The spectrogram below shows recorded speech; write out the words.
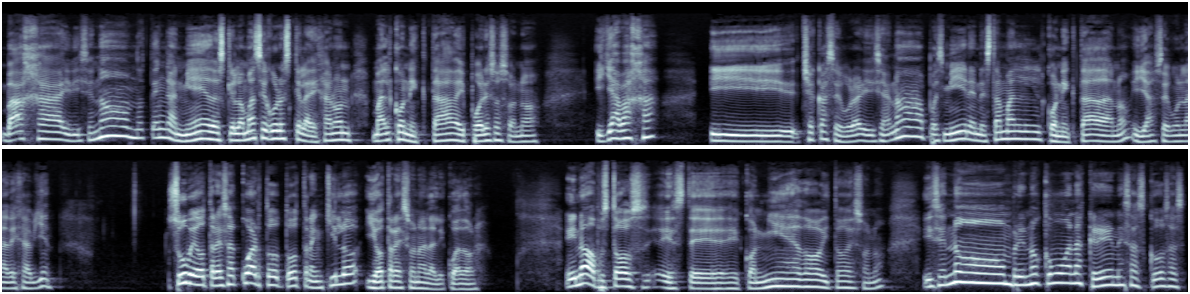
baja y dice, no, no tengan miedo, es que lo más seguro es que la dejaron mal conectada y por eso sonó. Y ya baja y checa asegurar y dice, no, pues miren, está mal conectada, ¿no? Y ya según la deja bien. Sube otra vez al cuarto, todo tranquilo, y otra vez suena la licuadora. Y no, pues todos este, con miedo y todo eso, ¿no? Y dice, no, hombre, no, ¿cómo van a creer en esas cosas?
